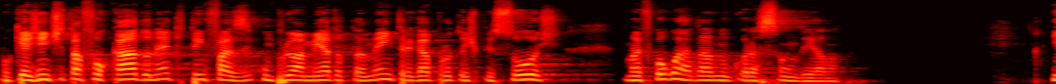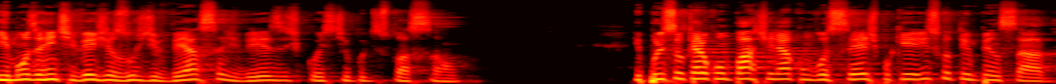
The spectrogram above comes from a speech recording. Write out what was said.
Porque a gente está focado, né, que tem que fazer, cumprir uma meta também, entregar para outras pessoas, mas ficou guardado no coração dela. Irmãos, a gente vê Jesus diversas vezes com esse tipo de situação. E por isso eu quero compartilhar com vocês, porque é isso que eu tenho pensado.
